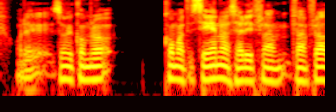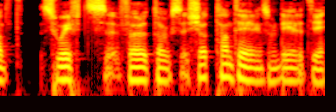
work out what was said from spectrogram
Och det, som vi kommer att komma till senare så är det fram, framförallt Swifts företags kötthantering som leder till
